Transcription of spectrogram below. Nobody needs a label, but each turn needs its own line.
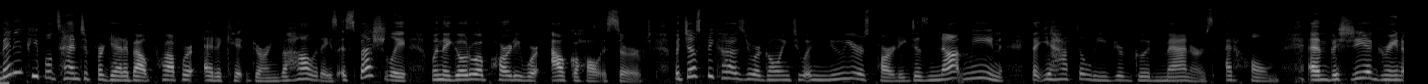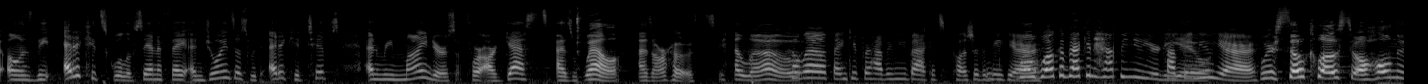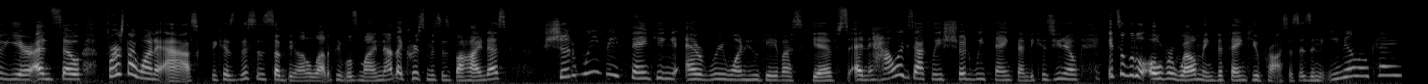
Many people tend to forget about proper etiquette during the holidays, especially when they go to a party where alcohol is served. But just because you are going to a New Year's party does not mean that you have to leave your good manners at home. And Bizia Greene owns the Etiquette School of Santa Fe and joins us with etiquette tips and reminders for our guests as well as our hosts. Hello.
Hello, thank you for having me back. It's a pleasure to be here.
Well, welcome back and Happy New Year to
Happy
you.
Happy New Year.
We're so close to a whole new year. And so, first, I want to ask because this is something on a lot of people's mind. Now that Christmas is behind us, should we be thanking everyone who gave us gifts? And how exactly should we thank them? Because, you know, it's a little overwhelming, the thank you process. Is an email okay?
